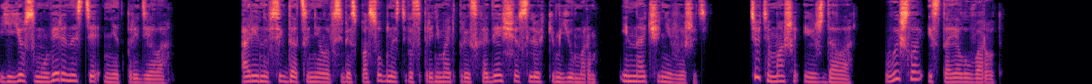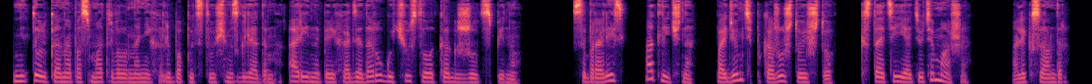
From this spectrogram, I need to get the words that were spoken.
Ее самоуверенности нет предела. Арина всегда ценила в себе способность воспринимать происходящее с легким юмором, иначе не выжить. Тетя Маша их ждала, вышла и стояла у ворот. Не только она посматривала на них любопытствующим взглядом, Арина, переходя дорогу, чувствовала, как жжет спину. «Собрались? Отлично. Пойдемте покажу, что и что. Кстати, я тетя Маша. Александр.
